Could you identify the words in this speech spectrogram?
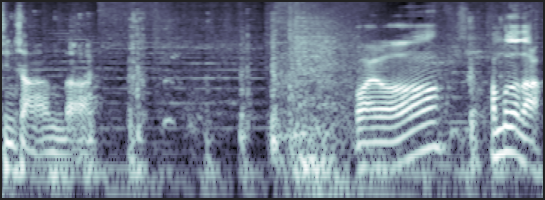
진짜 안 한다. 좋아요. 한 번 더 날아.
